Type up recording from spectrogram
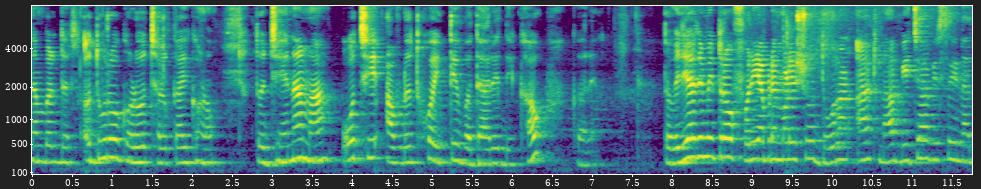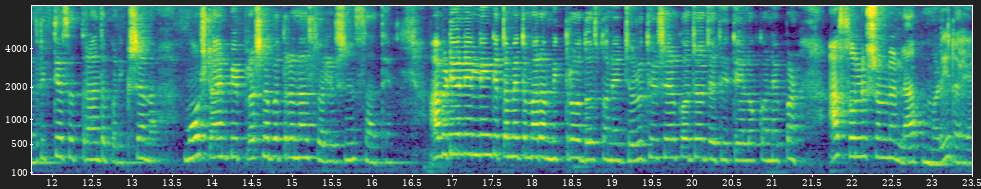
નંબર દસ. અધૂરો ઘડો છલકાય ઘણો. તો જેનામાં ઓછી આવડત હોય તે વધારે દેખાવ કરે. તો વિદ્યાર્થી મિત્રો, ફરી આપણે મળીશું ધોરણ આઠના બીજા વિષયના દ્વિતીય સત્રાંત પરીક્ષાના મોસ્ટ આઈએમપી પ્રશ્નપત્રના સોલ્યુશન સાથે. આ વિડીયોની લિંક તમે તમારા મિત્રો, દોસ્તોને જરૂરથી શેર કરજો, જેથી તે લોકોને પણ આ સોલ્યુશનનો લાભ મળી રહે.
